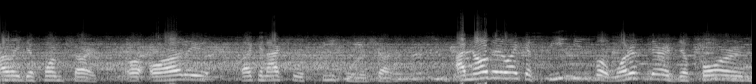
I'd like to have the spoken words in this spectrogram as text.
are they deformed sharks, or or are they like an actual species of shark? I know they're like a species, but what if they're deformed?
